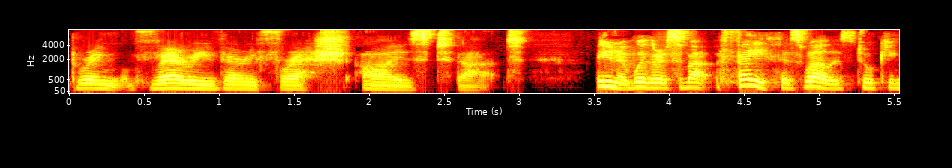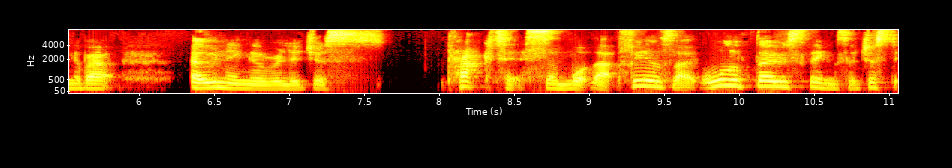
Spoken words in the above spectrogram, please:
bring very, very fresh eyes to that. You know, whether it's about faith as well as talking about owning a religious practice and what that feels like. All of those things are just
